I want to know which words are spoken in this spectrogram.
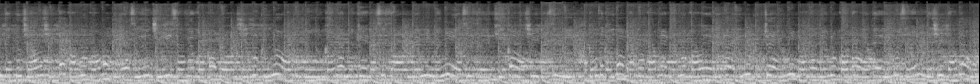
She got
